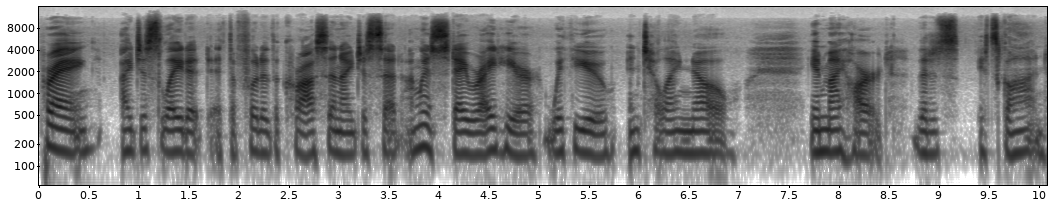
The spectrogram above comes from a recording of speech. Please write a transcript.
praying, I just laid it at the foot of the cross and I just said, I'm going to stay right here with you until I know in my heart that it's it's gone,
